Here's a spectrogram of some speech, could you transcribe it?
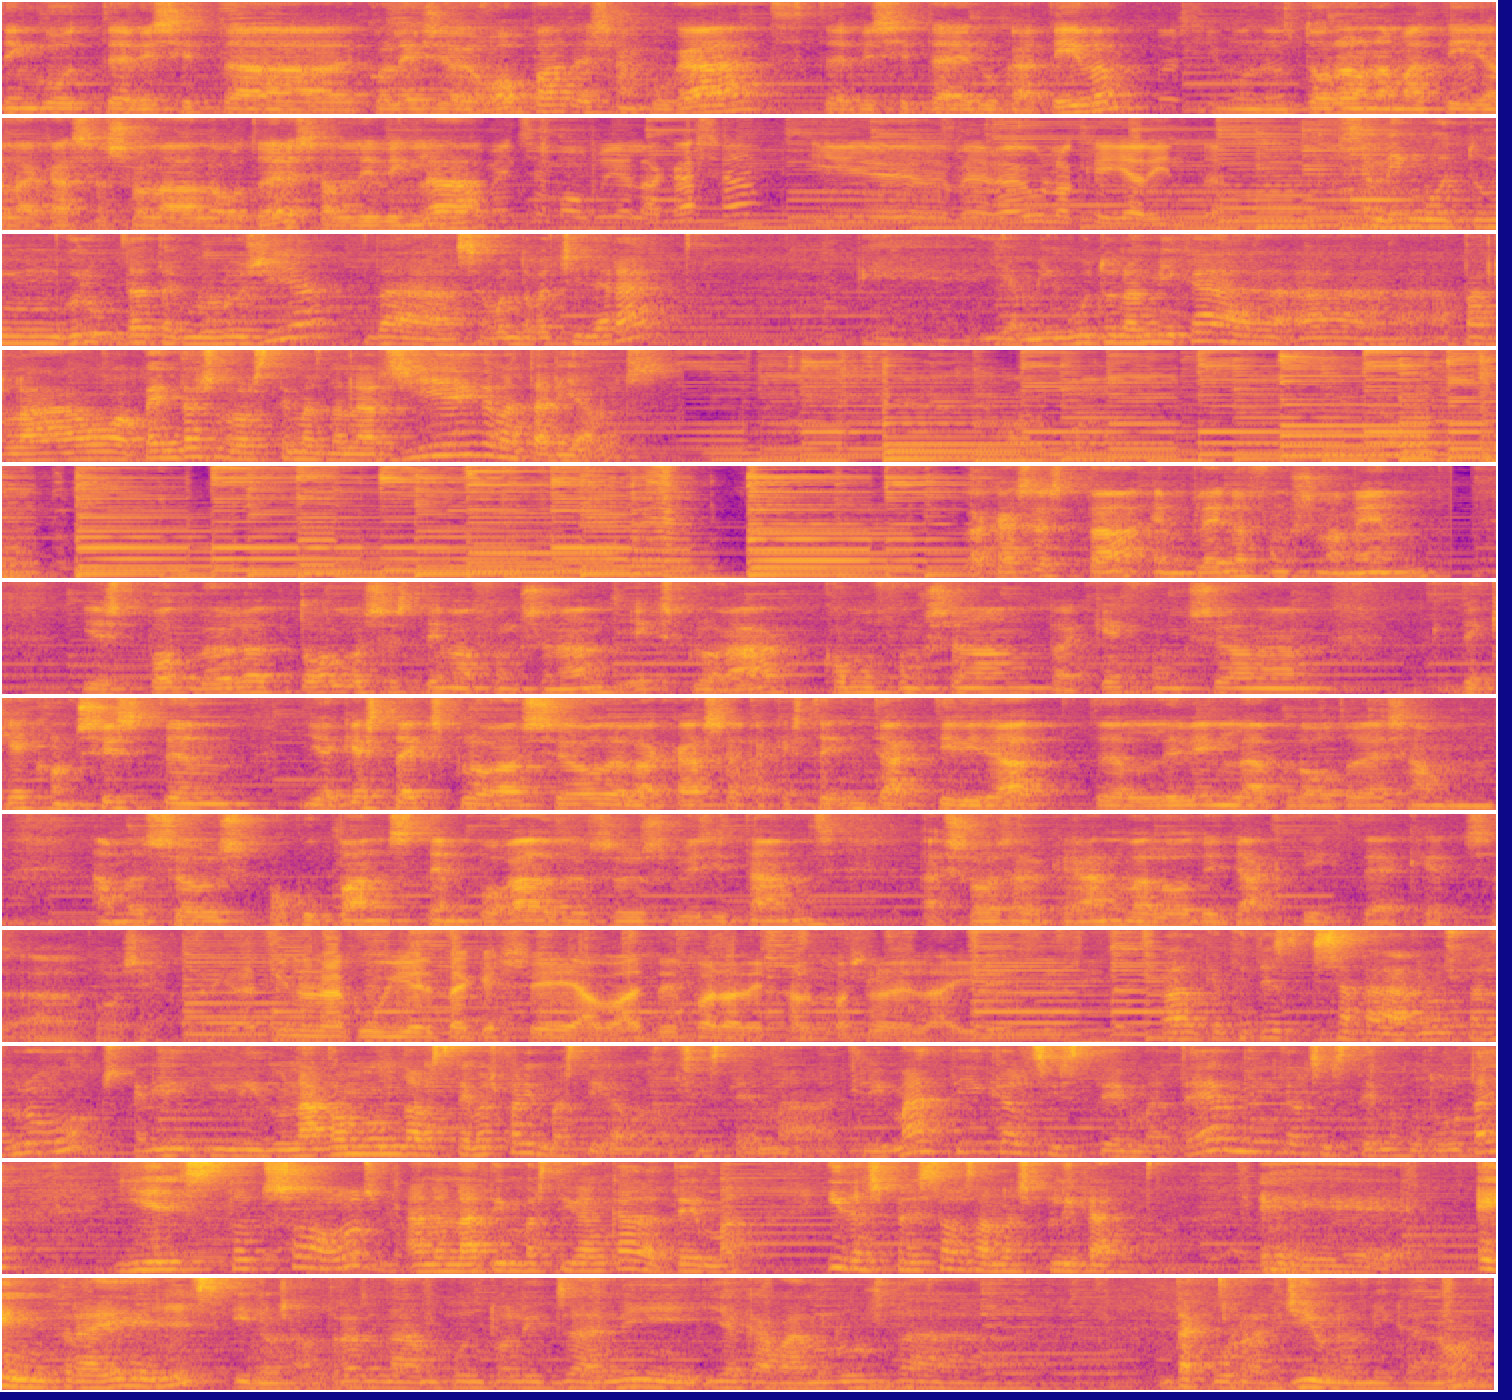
tingut de visita al Col·legi Europa de Sant Cugat, de visita educativa, torna una matí a la casa solar a 3 al Living Lab. Comencem a obrir la casa i veureu el que hi ha dintre. Han vingut un grup de tecnologia de segon de batxillerat eh, i han vingut una mica a, a parlar o a aprendre sobre els temes d'energia i de materials. La casa està en plena funcionament i es pot veure tot el sistema funcionant i explorar com funcionen, per què funcionen, de què consisten i aquesta exploració de la casa, aquesta interactivitat del Living Lab Lodres amb, amb els seus ocupants temporals, els seus visitants, això és el gran valor didàctic d'aquest uh, projecte. Tiene una cubierta que se abate para dejar pasar el aire. El que he fet és separar-los per grups. Li, li donàvem un dels temes per investigar, el sistema climàtic, el sistema tèrmic, el sistema fotovoltaic, i ells tots sols han anat investigant cada tema i després se'ls han explicat eh, entre ells i nosaltres anàvem puntualitzant i, i acabant-los de, de corregir una mica, no?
